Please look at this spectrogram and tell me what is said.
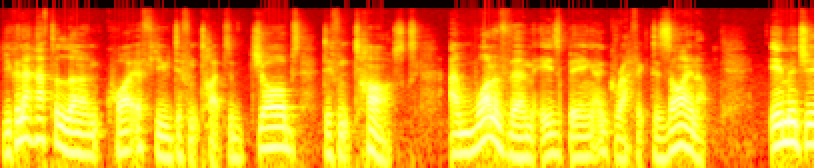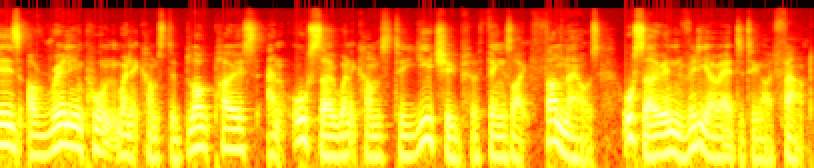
you're going to have to learn quite a few different types of jobs, different tasks, and one of them is being a graphic designer. Images are really important when it comes to blog posts and also when it comes to YouTube for things like thumbnails, also in video editing I found.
